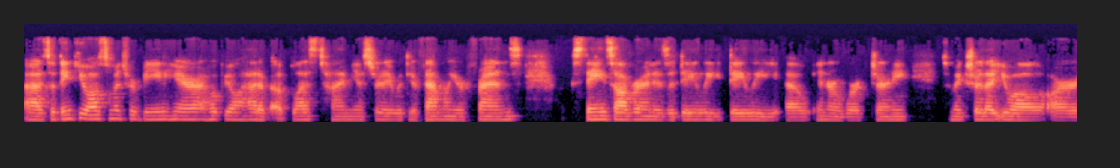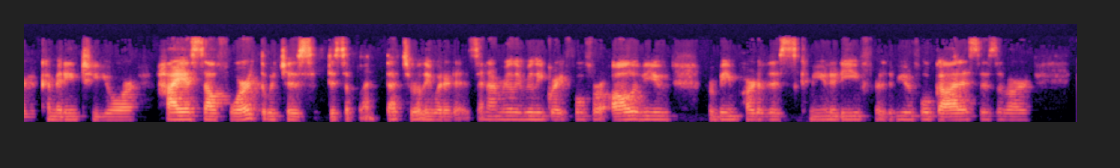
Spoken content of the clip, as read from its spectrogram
Uh, so thank you all so much for being here. I hope you all had a, a blessed time yesterday with your family, your friends. Staying sovereign is a daily, daily uh, inner work journey. So make sure that you all are committing to your highest self worth, which is discipline. That's really what it is. And I'm really, really grateful for all of you for being part of this community, for the beautiful goddesses of our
